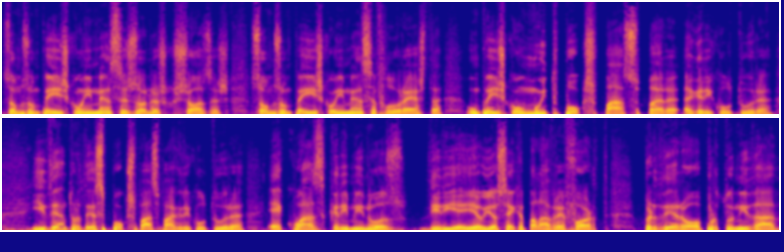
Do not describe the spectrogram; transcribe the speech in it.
somos um país com imensas zonas rochosas, somos um país com imensa floresta, um país com muito pouco espaço para agricultura e dentro desse pouco espaço para a agricultura é quase criminoso diria eu, e eu sei que a palavra é forte, perder a oportunidade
